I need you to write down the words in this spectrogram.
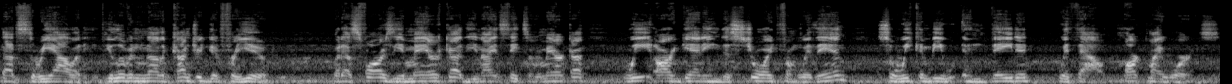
That's the reality. If you live in another country, good for you. But as far as the America, the United States of America, we are getting destroyed from within so we can be invaded without. Mark my words.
